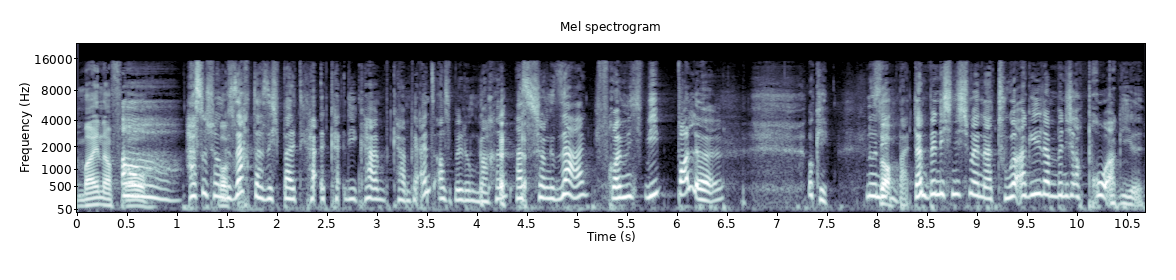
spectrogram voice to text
meiner Frau. Oh, hast du schon Raus- gesagt, dass ich bald die KMP1-Ausbildung mache? Hast du schon gesagt? Ich freue mich wie Bolle. Okay, nur So. nebenbei. Dann bin ich nicht mehr naturagil, dann bin ich auch proagil.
